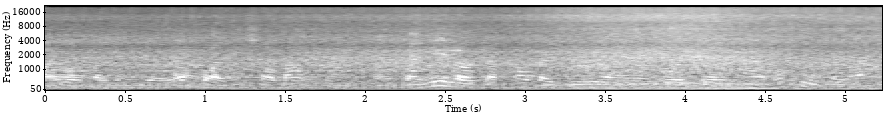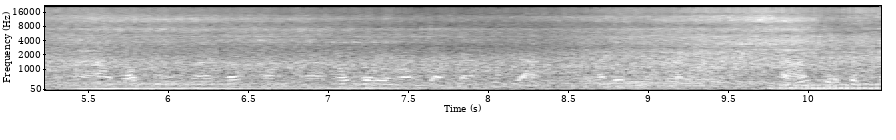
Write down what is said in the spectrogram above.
อาลงไปอย่างเดียวแล้วปล่อยให้ชาวบ้านทำแต่นี่เราจะเข้าไปดูแลโดยตรงทางเขาปลูกเลยครับเขาปลูกมเขาทำเขาบริหารจัดการทุกอย่างอันนี้คืออันนี้คือเป็นโม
